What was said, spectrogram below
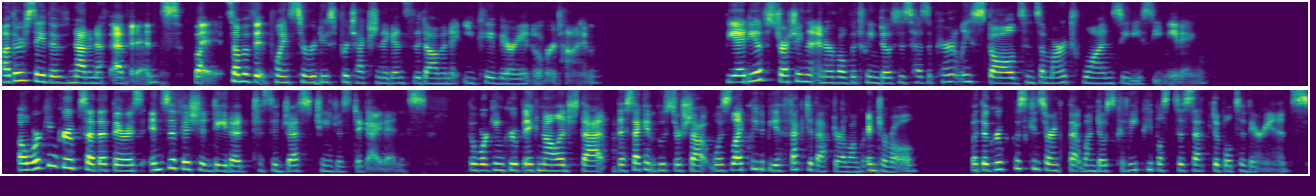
Others say there's not enough evidence, but some of it points to reduced protection against the dominant UK variant over time. The idea of stretching the interval between doses has apparently stalled since a March 1 CDC meeting. A working group said that there is insufficient data to suggest changes to guidance. The working group acknowledged that the second booster shot was likely to be effective after a longer interval, but the group was concerned that one dose could leave people susceptible to variants,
